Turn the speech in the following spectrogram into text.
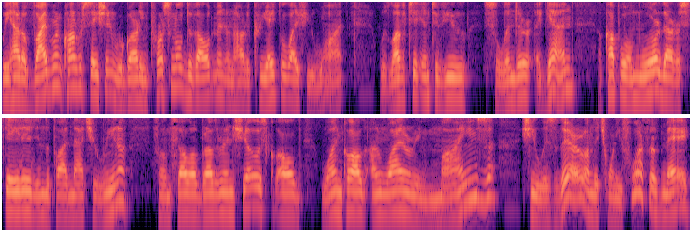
We had a vibrant conversation regarding personal development and how to create the life you want. Would love to interview Celinda again. A couple more that are stated in the Podmatch Arena from fellow brethren shows called one called Unwiring Minds. She was there on the 24th of May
